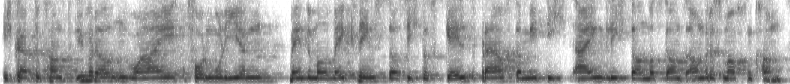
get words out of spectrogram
Ich glaube, du kannst überall ein Why formulieren, wenn du mal wegnimmst, dass ich das Geld brauche, damit ich eigentlich dann was ganz anderes machen kann.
